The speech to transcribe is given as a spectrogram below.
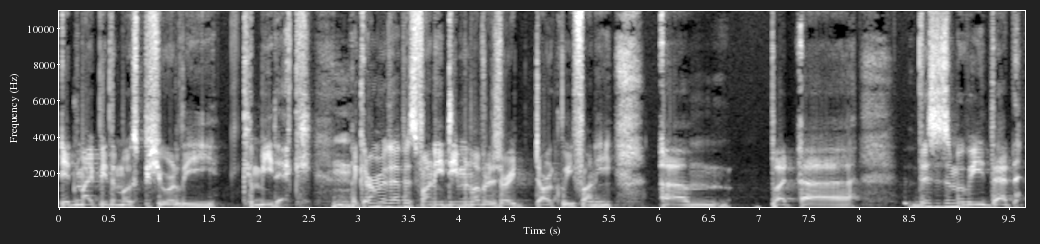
It might be the most purely comedic. Like Irma Vep is funny. Demon Lover is very darkly funny. Um, but uh, this is a movie that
